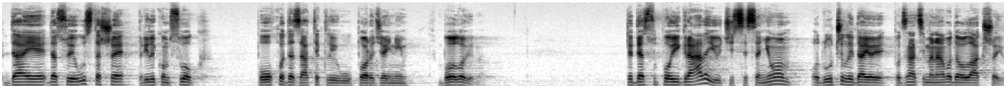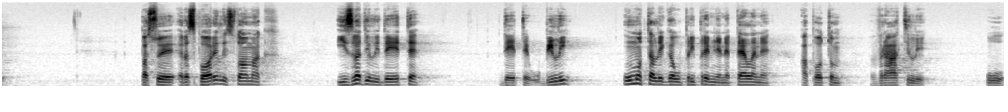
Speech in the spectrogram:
da, je, da su je Ustaše prilikom svog pohoda zatekli u porođajnim bolovima, te da su poigravajući se sa njom odlučili da joj pod znacima navoda olakšaju. Pa su je rasporili stomak, izvadili dete, dete ubili, umotali ga u pripremljene pelene, a potom vratili u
